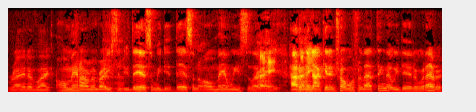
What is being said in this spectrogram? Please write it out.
right of like oh man i remember i used to do this and we did this and oh man we used to like Right, how did we not get in trouble for that thing that we did or whatever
